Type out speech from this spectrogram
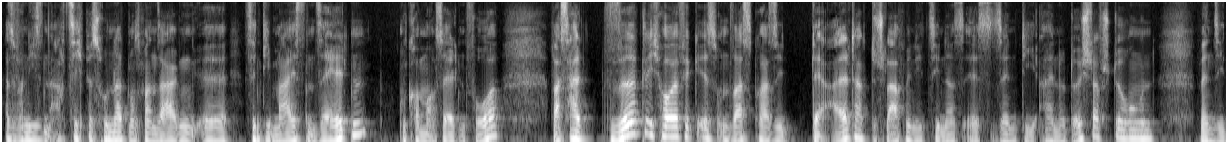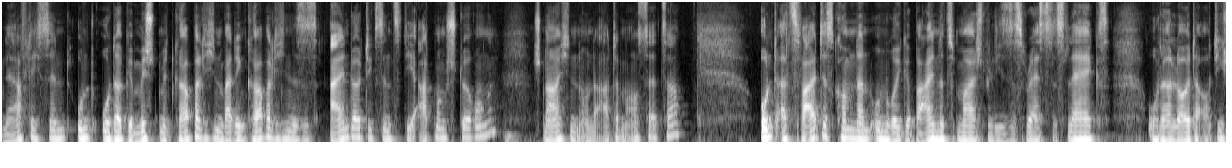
Also von diesen 80 bis 100 muss man sagen, äh, sind die meisten selten und kommen auch selten vor. Was halt wirklich häufig ist und was quasi der Alltag des Schlafmediziners ist, sind die Ein- und Durchschlafstörungen, wenn sie nervlich sind und oder gemischt mit körperlichen. Bei den körperlichen ist es eindeutig sind es die Atmungsstörungen, Schnarchen und Atemaussetzer. Und als zweites kommen dann unruhige Beine, zum Beispiel dieses Restless Legs oder Leute auch, die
